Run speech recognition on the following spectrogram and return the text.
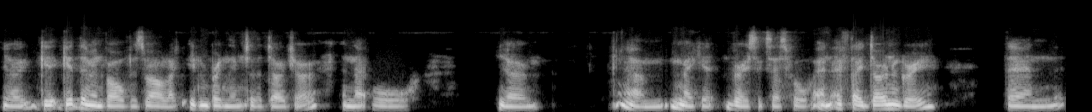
you know, get get them involved as well. Like even bring them to the dojo, and that will, you know, um, make it very successful. And if they don't agree, then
